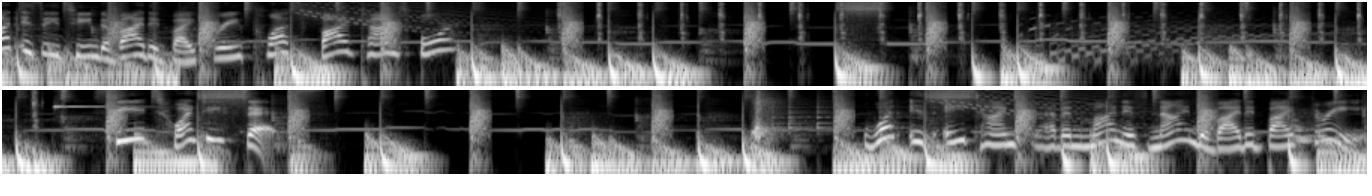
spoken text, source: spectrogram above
What is 18 divided by 3 plus 5 times 4? C. 26. What is 8 times 7 minus 9 divided by 3?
